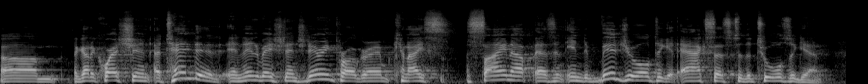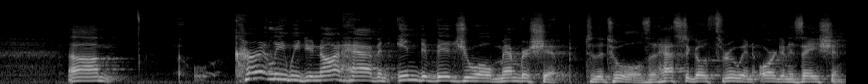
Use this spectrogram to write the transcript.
Um, I got a question. Attended an innovation engineering program. Can I sign up as an individual to get access to the tools again? Um, Currently, we do not have an individual membership to the tools. It has to go through an organization.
